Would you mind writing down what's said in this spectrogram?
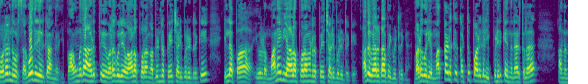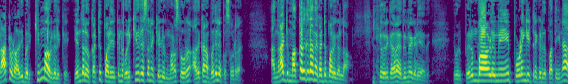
தொடர்ந்து ஒரு சகோதரி இருக்காங்க. இப்போ அவங்க தான் அடுத்து வடகொரியா ஆள போகிறாங்க அப்படின்ற பேச்சு அடிபட்டு இருக்கு. இல்லைப்பா இவரோட மனைவி ஆள போகிறாங்கன்ற பேச்சு அடிபட்டு இருக்கு. அது வேற டாபிக் விட்டுருக்கேன் வடகொரிய மக்களுக்கு கட்டுப்பாடுகள் இப்படி இருக்க இந்த நேரத்தில். அந்த நாட்டோட அதிபர் கிம் அவர்களுக்கு எந்த அளவு கட்டுப்பாடு இருக்குன்னு ஒரு கியூரியஸான கேள்வி உங்கள் மனசில் வரும். அதுக்கான பதில் இப்போ சொல்கிறேன் அந்த நாட்டு மக்களுக்கு தான் அந்த கட்டுப்பாடுகள்லாம். இவருக்கு அதெல்லாம் எதுவுமே கிடையாது. இவர் பெரும்பாலுமே புழங்கிட்டு இருக்கிறது பார்த்தீங்கன்னா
